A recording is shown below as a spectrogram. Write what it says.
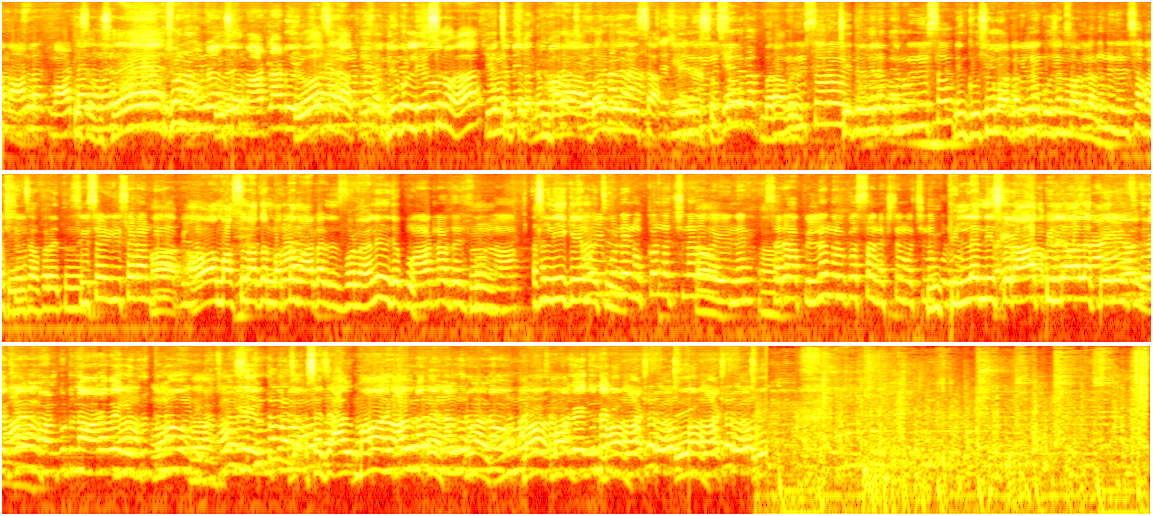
నువ్వు ఇప్పుడు లేస్తున్నావా? చెప్తున్నా. బరాబర్ బరాబర్? చేతులు నిలుపుతున్నావు? నేను కూర్చొని మాట్లాడుతున్నా కూర్చొని సఫర్ మాట్లాడు. అవుతుంది తెలుసా ఫస్ట్? ఏం సఫర్ అవుతుంది సూసైడ్ గీసైడ్ అంటే ఆ పిల్ల. అవా మస్తు నాతో మొత్తం మాట్లాడుతుంది ఫోన్ కానీ నువ్వు చెప్పు. అసలు నీకేం వచ్చింది? నేను ఒక్కడిని సరే ఆ పిల్లని తొలికొస్తా నెక్స్ట్ టైం వచ్చినప్పుడు పిల్లని తీసుకురా పిల్ల వాళ్ళ పేరెంట్స్ నువ్వు అనుకుంటున్నావు అరే భయ్, ఎగురుతున్నావు. ఆ, మంచిగా ఆ, ఉంటే ఎగురుతావు ఎగురుతున్నావు. సరే సరే, ఆగు, మామ, ఆగు, ఆగు, ఆగు, నలుగురు ఆగు, ఉన్నావు. మామ, మామ, సమాజ్ అవుతుందా నీకు మామ, ఫస్ట్? ఏ, నీకు ఫస్ట్?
